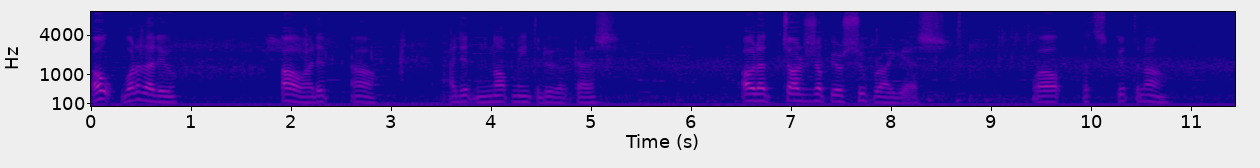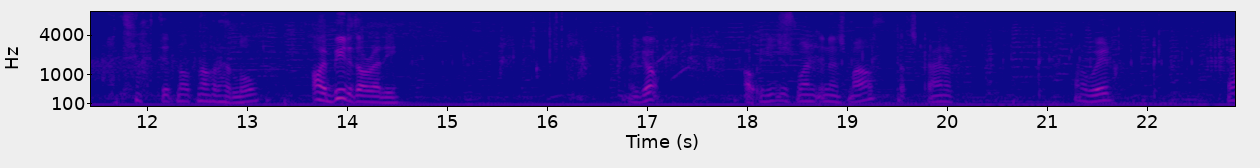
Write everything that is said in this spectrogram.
Oh, what did I do? Oh, I did. Oh, I did not mean to do that, guys. Oh, that charges up your super, I guess. Well, that's good to know. I did not know that, lol. Oh, I beat it already. There we go. Oh, he just went in his mouth. That's kind of, kind of weird. Yeah,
